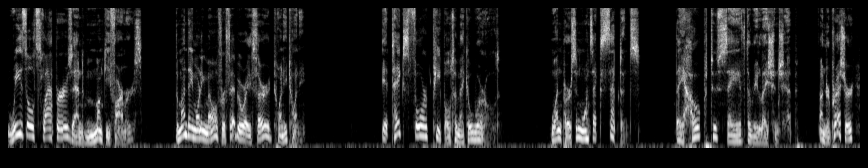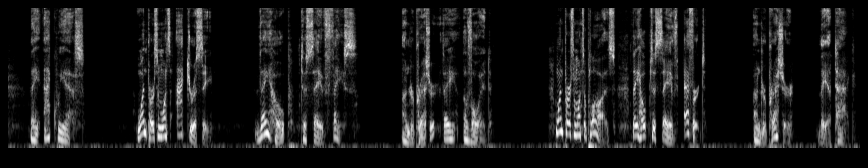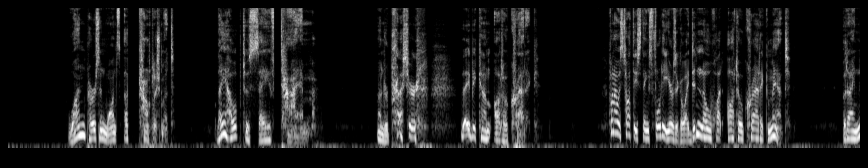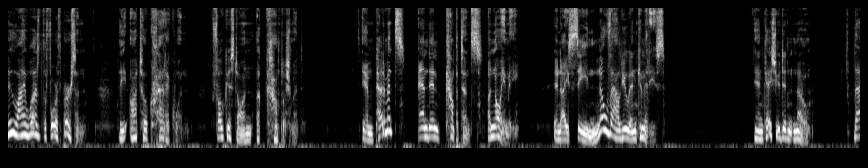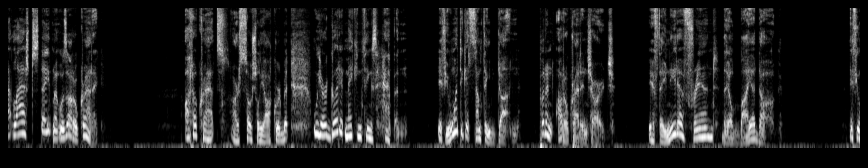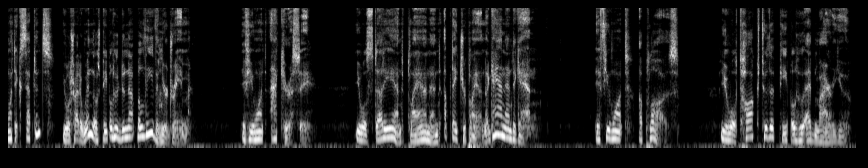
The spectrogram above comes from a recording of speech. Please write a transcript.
Weasel slappers and monkey farmers. The Monday Morning Memo for February 3rd, 2020. It takes four people to make a world. One person wants acceptance. They hope to save the relationship. Under pressure, they acquiesce. One person wants accuracy. They hope to save face. Under pressure, they avoid. One person wants applause. They hope to save effort. Under pressure, they attack. One person wants accomplishment. They hope to save time. Under pressure, they become autocratic. When I was taught these things 40 years ago, I didn't know what autocratic meant. But I knew I was the fourth person, the autocratic one, focused on accomplishment. Impediments and incompetence annoy me, and I see no value in committees. In case you didn't know, that last statement was autocratic. Autocrats are socially awkward, but we are good at making things happen. If you want to get something done, put an autocrat in charge. If they need a friend, they'll buy a dog. If you want acceptance, you will try to win those people who do not believe in your dream. If you want accuracy, you will study and plan and update your plan again and again. If you want applause, you will talk to the people who admire you.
